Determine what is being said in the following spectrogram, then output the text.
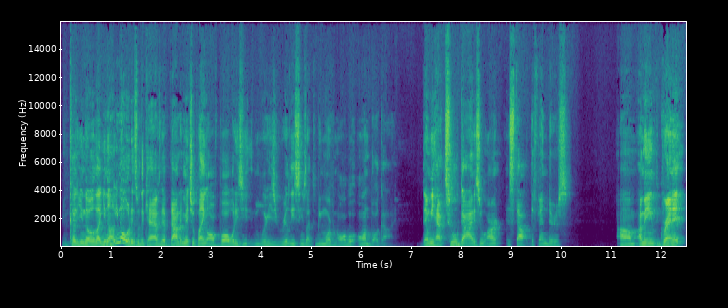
Because you know, like you know, you know what it is with the Cavs. They have Donovan Mitchell playing off ball, where he's where he's really seems like to be more of an all ball on ball guy. Then we have two guys who aren't stout defenders. Um, I mean, granted,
